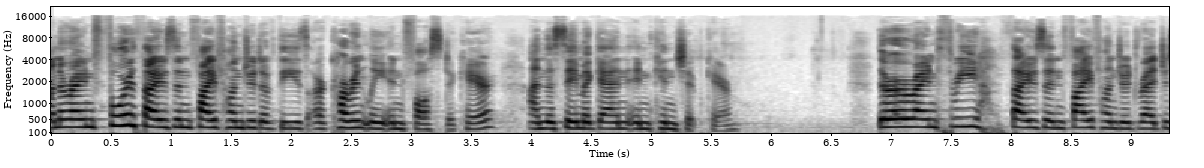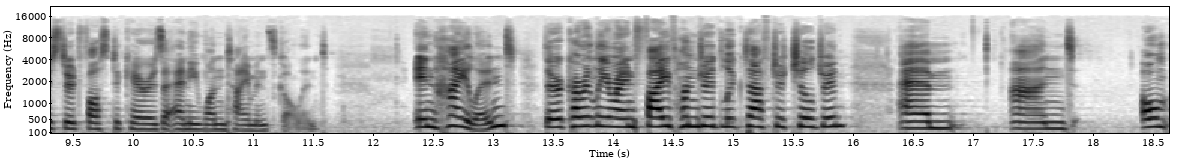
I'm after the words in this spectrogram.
and around 4,500 of these are currently in foster care, and the same again in kinship care. There are around 3,500 registered foster carers at any one time in Scotland. In Highland, there are currently around 500 looked after children, um, and um,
